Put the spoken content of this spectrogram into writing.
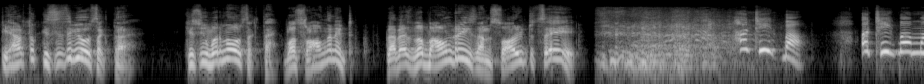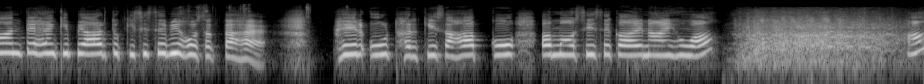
प्यार तो किसी से भी हो सकता है किसी उम्र में हो सकता है what's wrong in it love has no boundaries I am sorry to say हाँ ठीक बा। और ठीक बा मानते हैं कि प्यार तो किसी से भी हो सकता है। फिर ऊ ठरकी साहब को मौसी से काहे ना हुआ? हाँ?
